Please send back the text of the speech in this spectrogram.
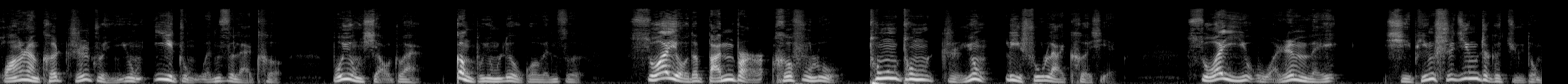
皇上可只准用一种文字来刻，不用小篆，更不用六国文字。所有的版本和附录，通通只用隶书来刻写。所以，我认为《喜平石经》这个举动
